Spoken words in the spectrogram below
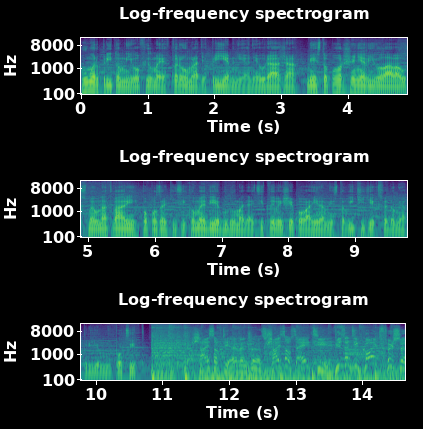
Humor prítomný vo filme je v prvom rade príjemný a neuráža. Miesto pohoršenia vyvoláva úsmev na tvári, po pozretí si komédie budú mať aj citlivejšie povahy na miesto výčitiek svedomia príjemný pocit. Scheiß auf die Avengers. Scheiß aufs A-Team. Wir sind die Goldfische.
